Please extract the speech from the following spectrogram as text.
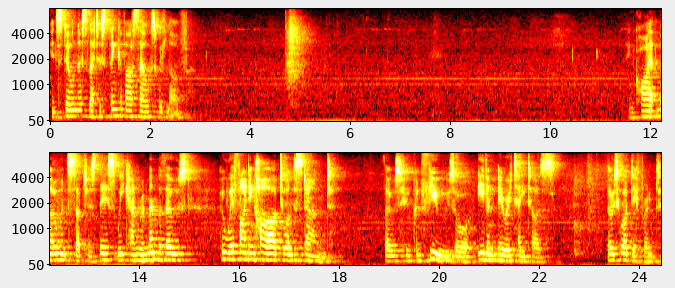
In stillness, let us think of ourselves with love. In quiet moments such as this, we can remember those who we're finding hard to understand, those who confuse or even irritate us, those who are different.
